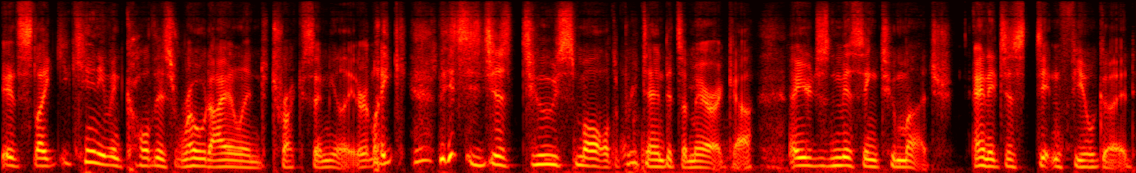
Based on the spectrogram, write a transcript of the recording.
it's like, you can't even call this Rhode Island truck simulator. Like, this is just too small to pretend it's America, and you're just missing too much. And it just didn't feel good.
